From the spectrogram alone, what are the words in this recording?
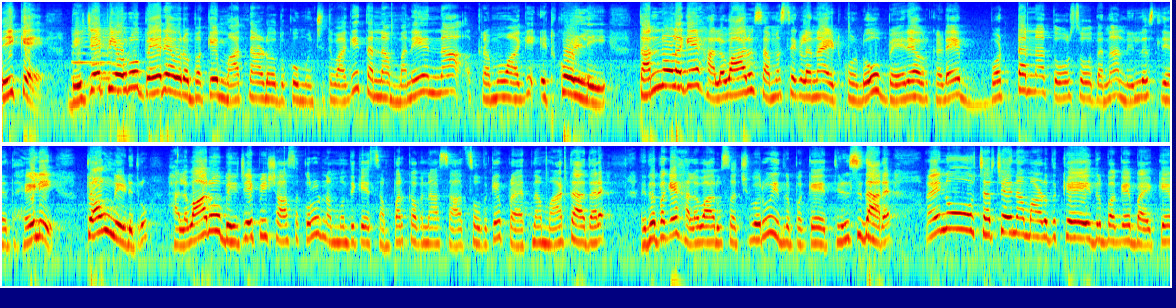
ಡಿ ಬಿಜೆಪಿಯವರು ಬೇರೆಯವರ ಬಗ್ಗೆ ಮಾತನಾಡೋದಕ್ಕೂ ಮುಂಚಿತವಾಗಿ ತನ್ನ ಮನೆಯನ್ನ ಕ್ರಮವಾಗಿ ಇಟ್ಕೊಳ್ಳಿ. ತನ್ನೊಳಗೆ ಹಲವಾರು ಸಮಸ್ಯೆಗಳನ್ನ ಇಟ್ಕೊಂಡು ಬೇರೆಯವ್ರ ಕಡೆ ಬೊಟ್ಟನ್ನ ತೋರಿಸೋದನ್ನ ನಿಲ್ಲಿಸ್ಲಿ ಅಂತ ಹೇಳಿ ಟಾಂಗ್ ನೀಡಿದ್ರು. ಹಲವಾರು ಬಿಜೆಪಿ ಶಾಸಕರು ನಮ್ಮೊಂದಿಗೆ ಸಂಪರ್ಕವನ್ನ ಸಾಧಿಸೋದಕ್ಕೆ ಪ್ರಯತ್ನ ಮಾಡ್ತಾ ಇದ್ದಾರೆ. ಇದ್ರ ಬಗ್ಗೆ ಹಲವಾರು ಸಚಿವರು ಇದ್ರ ಬಗ್ಗೆ ತಿಳಿಸಿದ್ದಾರೆ. ಏನು ಚರ್ಚೆಯನ್ನ ಮಾಡೋದಕ್ಕೆ ಇದ್ರ ಬಗ್ಗೆ ಬಯಕೆ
